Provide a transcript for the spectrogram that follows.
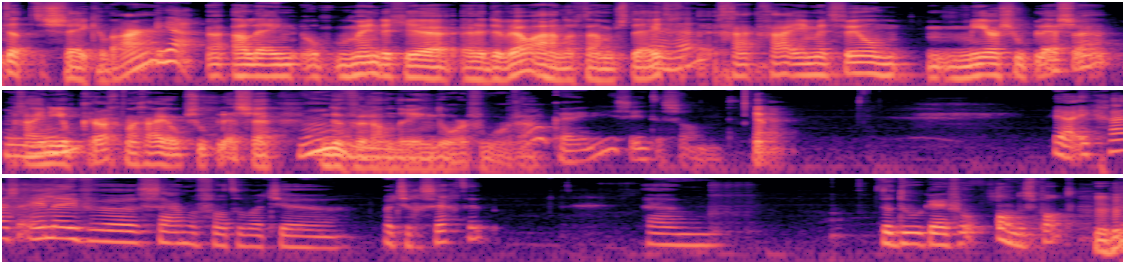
Dat is zeker waar. Ja. Uh, alleen op het moment dat je uh, er wel aandacht aan besteedt, uh -huh. ga, ga je met veel meer souplesse, mm -hmm. ga je niet op kracht, maar ga je op souplesse mm. de verandering doorvoeren. Oké, okay, die is interessant. Ja. ja. ja. ik ga eens heel even samenvatten wat je, wat je gezegd hebt. Um, dat doe ik even on the spot. Mhm.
